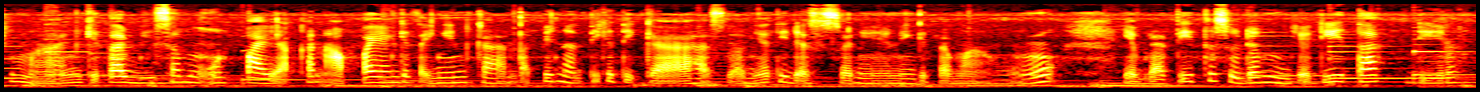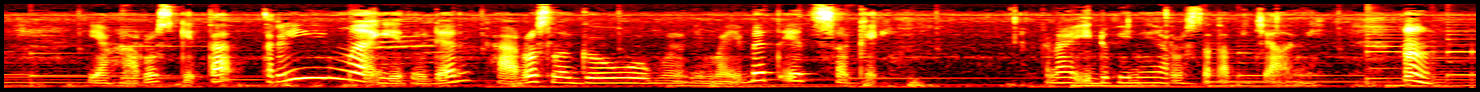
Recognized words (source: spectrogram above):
Cuman kita bisa mengupayakan apa yang kita inginkan. Tapi nanti ketika hasilnya tidak sesuai dengan yang kita mau ya berarti itu sudah menjadi takdir yang harus kita terima gitu. Dan harus legowo menerima. But it's okay. Karena hidup ini harus tetap dijalani. Hmm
